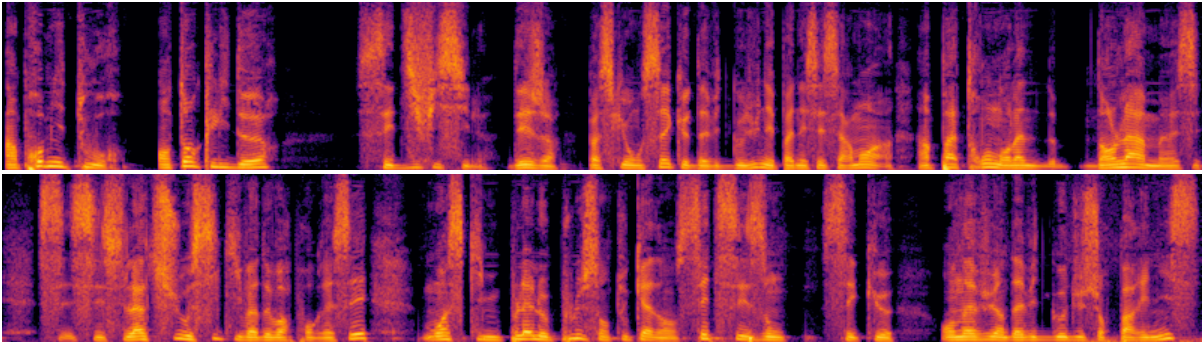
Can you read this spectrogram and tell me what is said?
Un premier tour en tant que leader, c'est difficile déjà parce qu'on sait que David Godu n'est pas nécessairement un, patron dans l'âme. c'est là-dessus aussi qu'il va devoir progresser. Moi, ce qui me plaît le plus, en tout cas dans cette saison, c'est que on a vu un David Godu sur Paris-Nice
